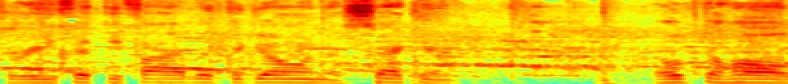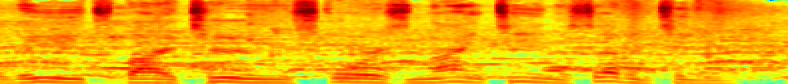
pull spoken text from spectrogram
Three fifty-five left to go in the second. Oktaha leads by two, scores 19 to 17.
